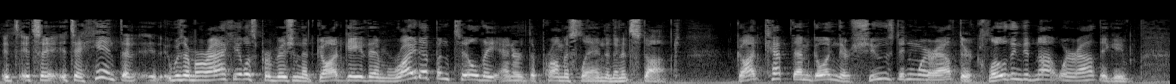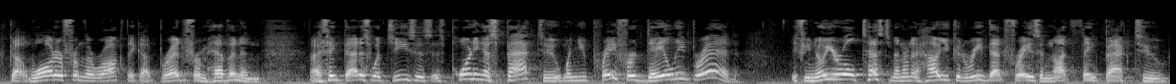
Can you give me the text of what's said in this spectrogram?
It's, it's, a, it's a hint that it was a miraculous provision that God gave them right up until they entered the promised land and then it stopped. God kept them going. Their shoes didn't wear out. Their clothing did not wear out. They gave got water from the rock, they got bread from heaven, and I think that is what Jesus is pointing us back to when you pray for daily bread. If you know your Old Testament, I don't know how you could read that phrase and not think back to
